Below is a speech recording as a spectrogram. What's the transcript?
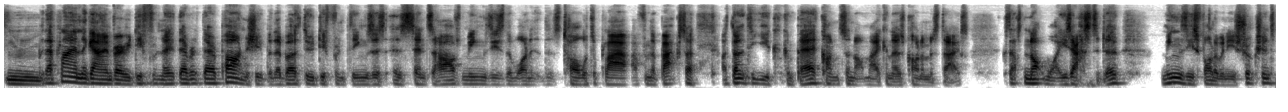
Mm. But they're playing the game very differently. They're, they're a partnership, but they both do different things as, as centre halves. Mings is the one that's told to play out from the back. So I don't think you can compare Konsa not making those kind of mistakes because that's not what he's asked to do. Mings is following instructions.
